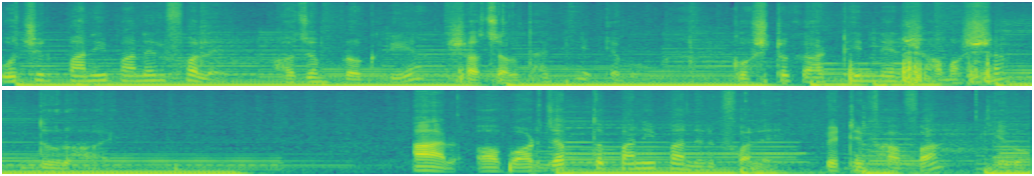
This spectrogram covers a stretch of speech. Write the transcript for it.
প্রচুর পানি পানের ফলে হজম প্রক্রিয়া সচল থাকে এবং কোষ্ঠকাঠিন্যের সমস্যা দূর হয়। আর অপর্যাপ্ত পানি পানের ফলে পেটে ফাঁপা এবং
